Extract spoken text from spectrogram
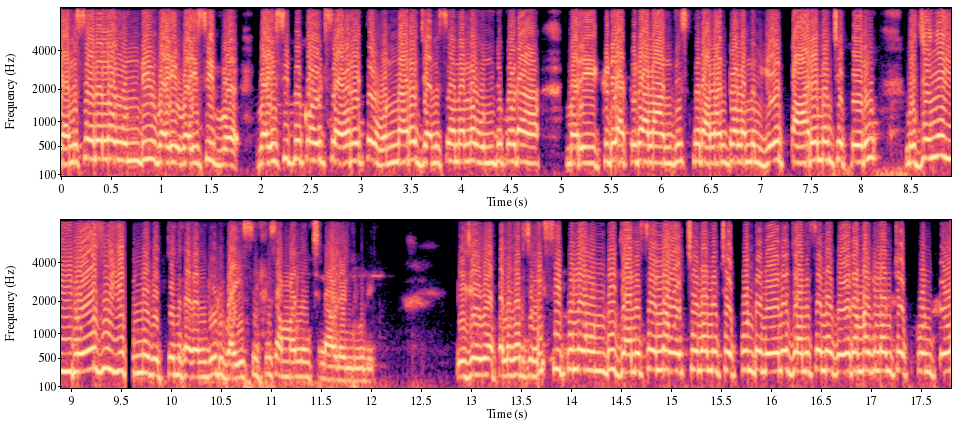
జనసేనలో ఉండి వై వైసీపీ వైసీపీ కోయిట్స్ ఎవరైతే ఉన్నారో జనసేనలో ఉండి కూడా మరి ఇక్కడ అక్కడ అలా అందిస్తున్నారు. అలాంటి వాళ్ళందరూ ఏ పారేమని చెప్పారు? నిజంగా ఈ రోజు ఈ అనే కదండి వీడు. వైసీపీ సంబంధించిన ఆవిడండి విజయ గోపాల్ గారు వైసీపీలో ఉండి జనసేనలో వచ్చానని చెప్పుకుంటూ నేను జనసేన వీరమగిలని చెప్పుకుంటూ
